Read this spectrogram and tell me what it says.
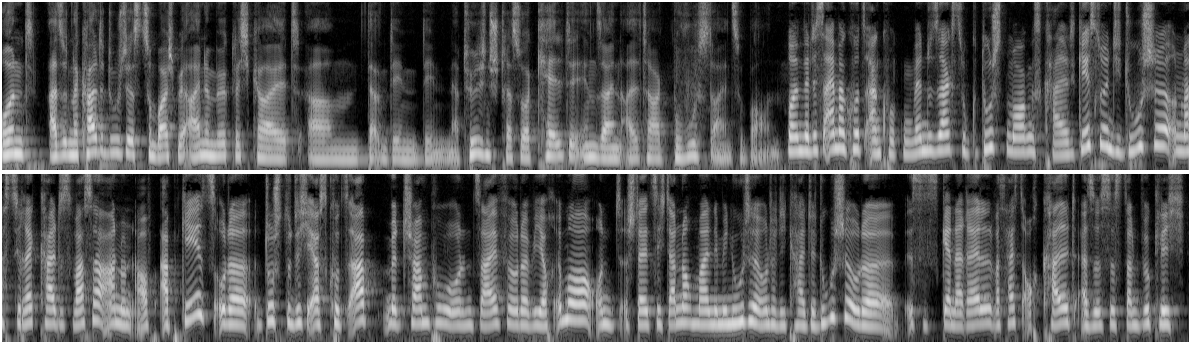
Und also eine kalte Dusche ist zum Beispiel eine Möglichkeit, ähm, den, den natürlichen Stressor Kälte in seinen Alltag bewusst einzubauen. Wollen wir das einmal kurz angucken? Wenn du sagst, du duschst morgens kalt, gehst du in die Dusche und machst direkt kaltes Wasser an und auf, ab geht's? Oder duschst du dich erst kurz ab mit Shampoo und Seife oder wie auch immer und stellst dich dann noch mal eine Minute unter die kalte Dusche? Oder ist es generell, was heißt auch kalt? Also ist es dann wirklich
